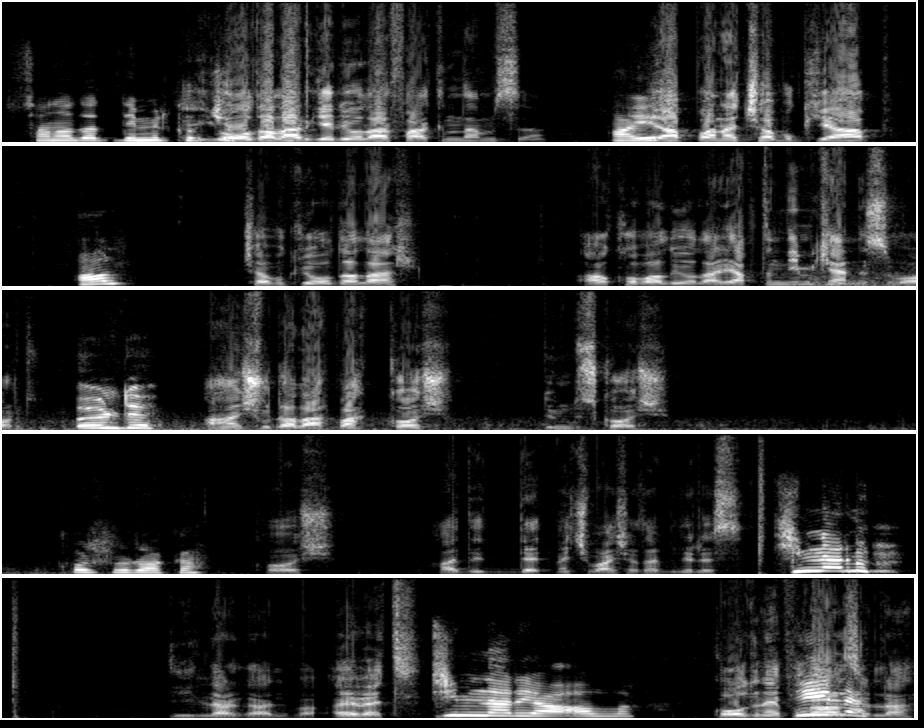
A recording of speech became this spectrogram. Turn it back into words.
Sana da demir E, kılıç yap- yoldalar geliyorlar farkında mısın? Hayır. Yap bana çabuk yap. Al. Çabuk yoldalar. Al kovalıyorlar. Yaptın değil mi kendi sword? Öldü. Aha şuradalar. Bak koş. Dümdüz koş. Koş Burak'a. Koş. Hadi deathmatch'i başlatabiliriz. Kimler mi? Değiller galiba. Evet. Kimler ya Allah. Golden Apple'ı Değiller. hazırla.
